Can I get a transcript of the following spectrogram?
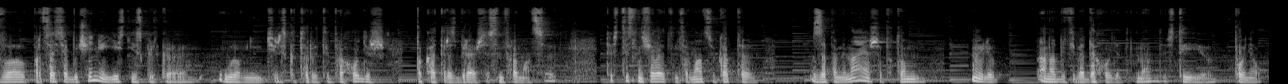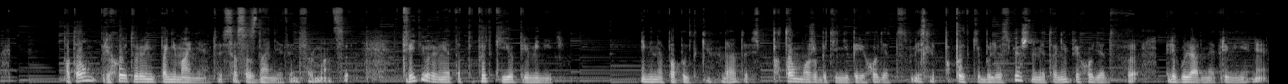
в процессе обучения есть несколько уровней, через которые ты проходишь, пока ты разбираешься с информацией. То есть ты сначала эту информацию как-то запоминаешь, а потом, ну или она до тебя доходит, да, то есть ты ее понял. Потом приходит уровень понимания, то есть осознания этой информации. Третий уровень – это попытки ее применить. Именно попытки, да, то есть потом, может быть, они переходят, если попытки были успешными, то они приходят в регулярное применение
